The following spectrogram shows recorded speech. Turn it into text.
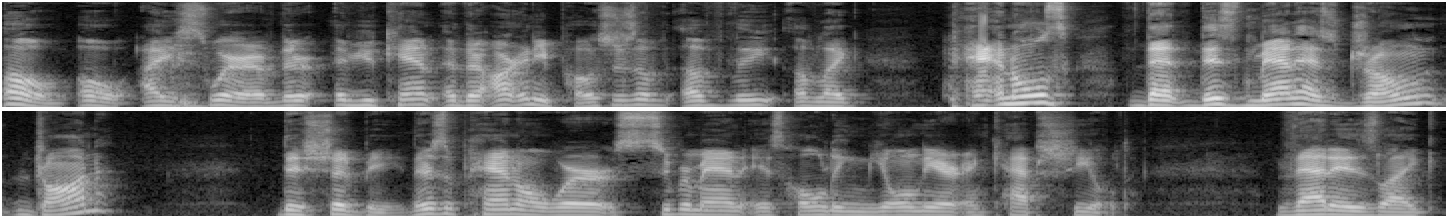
Oh, oh! I swear, if there, if you can't, if there aren't any posters of of the of like panels that this man has drawn, drawn, this should be. There's a panel where Superman is holding Mjolnir and Cap's shield. That is like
